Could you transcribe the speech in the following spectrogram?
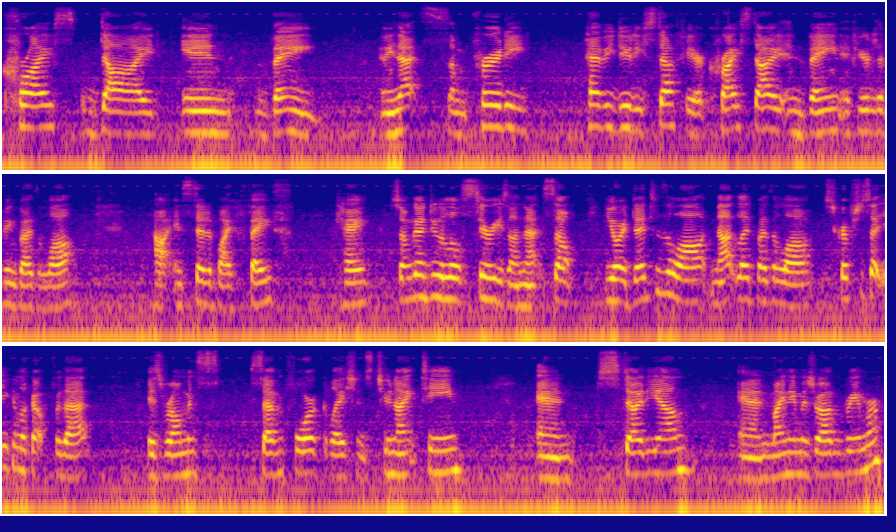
Christ died in vain. I mean, that's some pretty heavy duty stuff here. Christ died in vain if you're living by the law uh, instead of by faith. Okay, so I'm going to do a little series on that. So you are dead to the law, not led by the law. Scriptures that you can look up for that is Romans 7 4, Galatians 2.19, and study them. And my name is Robin Bremer,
